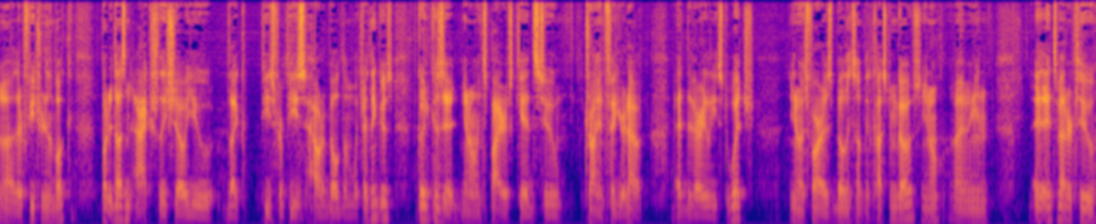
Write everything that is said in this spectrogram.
Uh, they're featured in the book, but it doesn't actually show you like piece for piece how to build them, which I think is good because it you know inspires kids to try and figure it out at the very least. Which you know, as far as building something custom goes, you know, I mean, it, it's better to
